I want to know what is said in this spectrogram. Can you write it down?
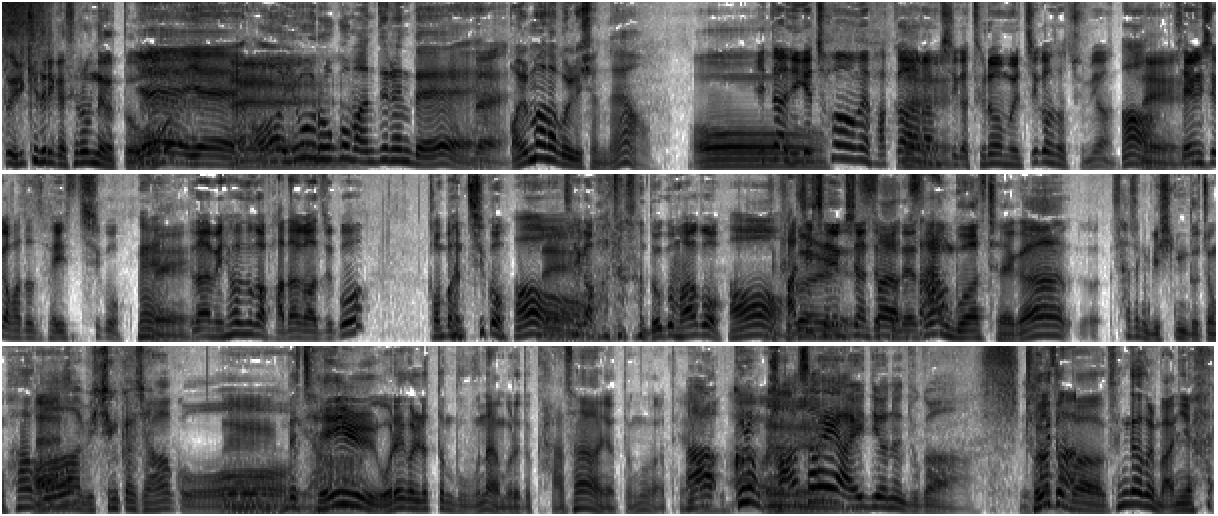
또 이렇게 들으니까 새롭네요, 또. 예, 예. 네. 어, 요 로고 만드는데 네. 얼마나 걸리셨나요? 어, 일단 이게 처음에 박가람 네. 씨가 드럼을 찍어서 주면 어. 네. 재영 씨가 받아서 베이스 치고 네. 네. 그다음에 현우가 받아가지고 건반 치고 어. 네. 제가 받아서 녹음하고 어. 다시 재영 씨한테 싹- 보내서 싹 모아서 제가 살짝 미싱도 좀 하고. 아, 믹싱까지 하고. 네. 근데 야. 제일 오래 걸렸던 부분은 아무래도 가사였던 것 같아요. 아, 그럼 아, 가사의 네. 아이디어는 누가? 저희도 가사. 막 생각을 많이 하,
